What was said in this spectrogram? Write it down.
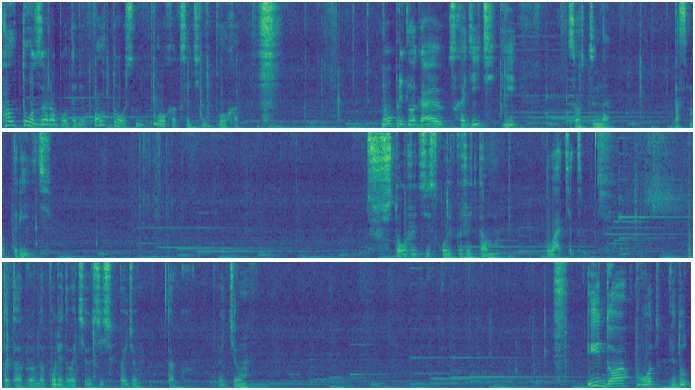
Полтос заработали. Полтос. Неплохо, кстати, неплохо. Но предлагаю сходить и собственно, посмотреть. Что же здесь, сколько же там платят. Вот это огромное поле. Давайте вот здесь пойдем. Так, пройдем. И да, вот, ведут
